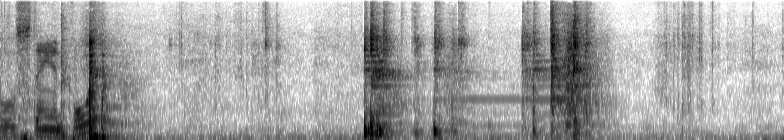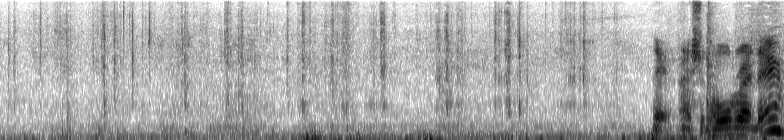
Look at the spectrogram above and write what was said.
A stand for. There, I should hold right there.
